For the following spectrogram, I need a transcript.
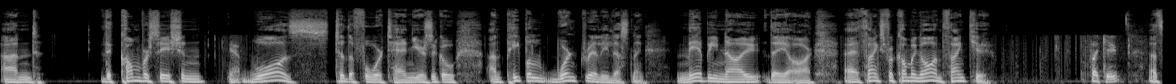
And the conversation yeah. was to the fore 10 years ago, and people weren't really listening. Maybe now they are. Uh, thanks for coming on. Thank you. Thank you. That's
